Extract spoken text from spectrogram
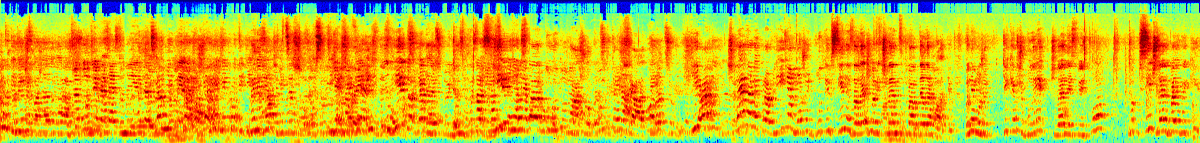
проти її. Я не проти, я не проти тих. Ми не проти, це що за Згідно, я не стою. Згідно статуту нашого, пункт 30, я, членами правління можуть бути всі незалежно від членства делегатів. Вони можуть тільки, щоб були члени СІДПО, ну, всі члени пайовики.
